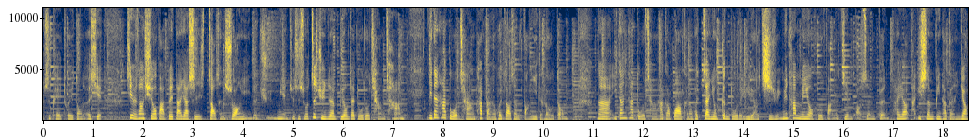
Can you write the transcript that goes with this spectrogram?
是可以推动的，而且。基本上修法对大家是造成双赢的局面，就是说这群人不用再躲躲藏藏，一旦他躲藏，他反而会造成防疫的漏洞。那一旦他躲藏，他搞不好可能会占用更多的医疗资源，因为他没有合法的健保身份，他要他一生病，他可能要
